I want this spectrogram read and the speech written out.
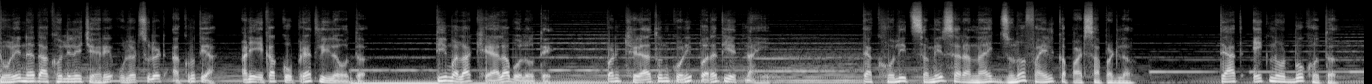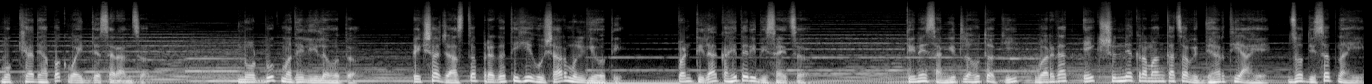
डोळे न दाखवलेले चेहरे उलटसुलट आकृत्या आणि एका कोपऱ्यात लिहिलं होतं. ती मला खेळायला बोलवते पण खेळातून कोणी परत येत नाही. त्या खोलीत समीर सरांना एक जुनं फाईल कपाट सापडलं. त्यात एक नोटबुक होतं मुख्याध्यापक वैद्य सरांचं. नोटबुकमध्ये लिहिलं होतं पेक्षा जास्त प्रगती ही हुशार मुलगी होती. पण तिला काहीतरी दिसायचं. तिने सांगितलं होतं की वर्गात एक शून्य क्रमांकाचा विद्यार्थी आहे जो दिसत नाही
